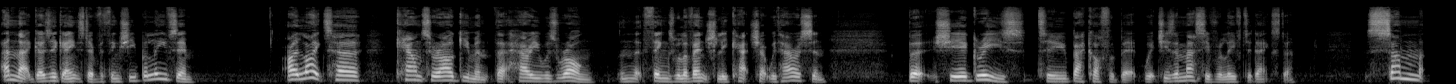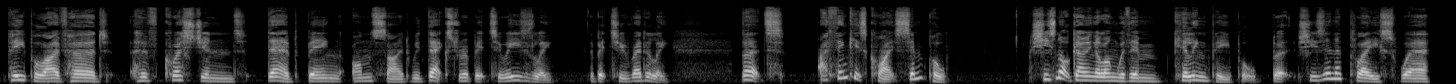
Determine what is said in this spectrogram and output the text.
and that goes against everything she believes in. I liked her counter argument that Harry was wrong and that things will eventually catch up with Harrison, but she agrees to back off a bit, which is a massive relief to Dexter. Some people I've heard have questioned Deb being on side with Dexter a bit too easily, a bit too readily. But I think it's quite simple. She's not going along with him killing people, but she's in a place where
